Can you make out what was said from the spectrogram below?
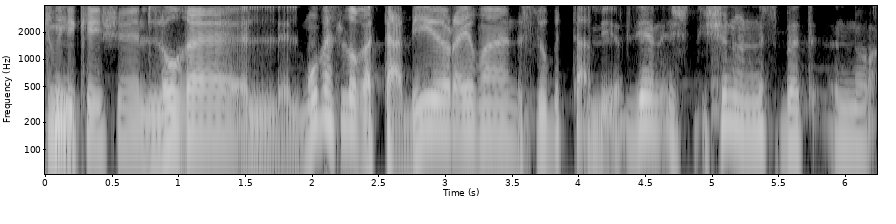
communication اللغة ال- مو بس لغة التعبير أيضا أسلوب التعبير. زين شنو نسبة إنه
